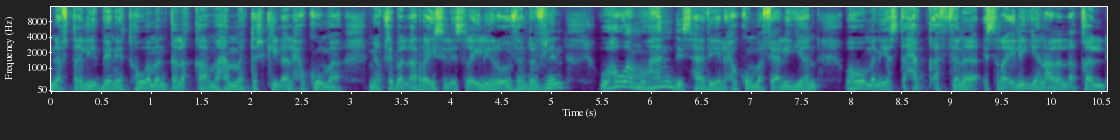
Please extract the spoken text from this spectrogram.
نفتالي بينيت هو من تلقى مهمة تشكيل الحكومة من قبل الرئيس الإسرائيلي رويفن ريفلين وهو مهندس هذه الحكومة فعليا وهو من يستحق الثناء اسرائيليا على الأقل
